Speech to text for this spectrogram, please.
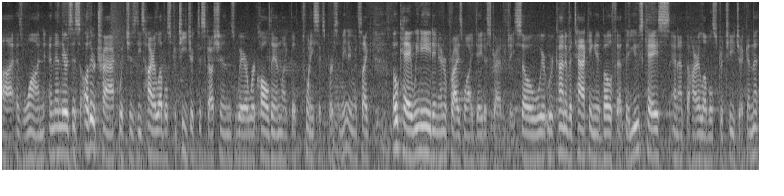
Uh, as one. And then there's this other track, which is these higher level strategic discussions where we're called in, like the 26 person meeting. It's like, okay, we need an enterprise wide data strategy. So we're, we're kind of attacking it both at the use case and at the higher level strategic. And, that,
